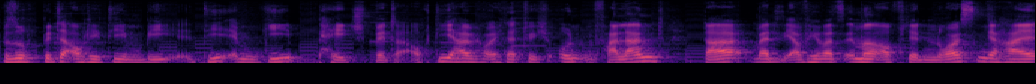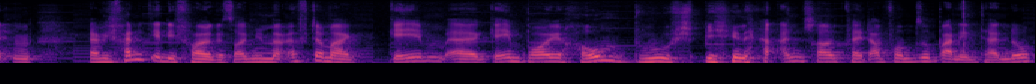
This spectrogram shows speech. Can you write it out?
besucht bitte auch die DMG-Page bitte. Auch die habe ich euch natürlich unten verlangt. Da werdet ihr auf jeden Fall immer auf den neuesten gehalten. Ja, wie fandet ihr die Folge? Sollten wir mal öfter mal Game, äh, Game Boy Homebrew-Spiele anschauen, vielleicht auch vom Super Nintendo?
